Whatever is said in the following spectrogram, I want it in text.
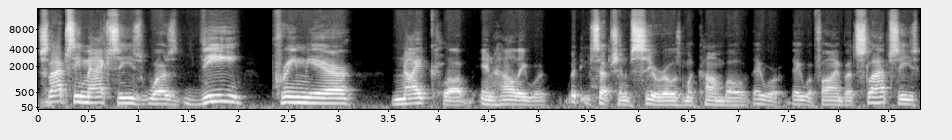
Slapsy Maxie's was the premier nightclub in Hollywood, with the exception of Ciro's, Mocambo. They were, they were fine, but Slapsy's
